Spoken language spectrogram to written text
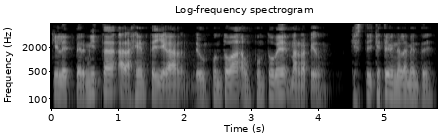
que le permita a la gente llegar de un punto A a un punto B más rápido. ¿Qué te, qué te viene a la mente?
